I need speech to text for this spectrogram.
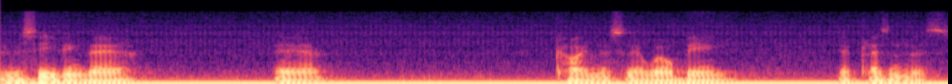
and receiving their their kindness, their well-being, their pleasantness.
